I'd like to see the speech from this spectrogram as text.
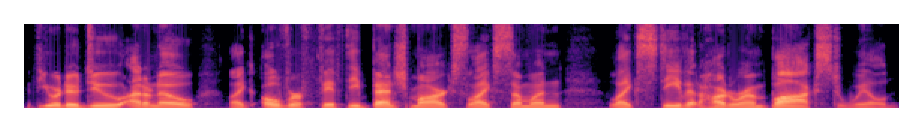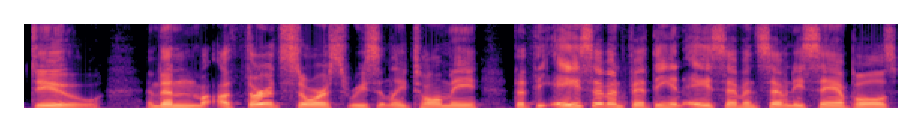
if you were to do, I don't know, like over 50 benchmarks like someone like Steve at Hardware Unboxed will do. And then a third source recently told me that the A750 and A770 samples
